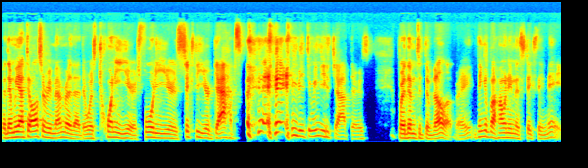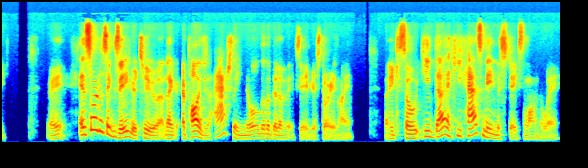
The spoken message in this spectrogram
But then we have to also remember that there was 20 years, 40 years, 60 year gaps in between these chapters for them to develop, right? Think about how many mistakes they made, right? And so does Xavier too. Like, I apologize, I actually know a little bit of Xavier's storyline. Like, so he does, he has made mistakes along the way.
